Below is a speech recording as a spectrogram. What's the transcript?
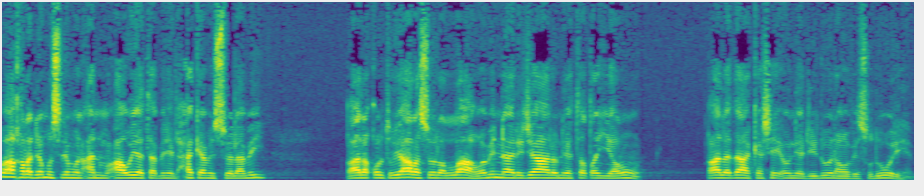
وأخرج مسلم عن معاوية بن الحكم السلمي قال قلت يا رسول الله ومنا رجال يتطيرون. قال ذاك شيء يجدونه في صدورهم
